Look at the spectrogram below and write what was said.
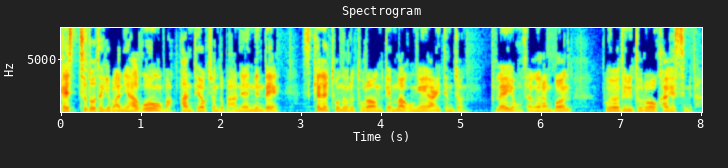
베스트도 되게 많이 하고 막판 대역전도 많이 했는데 스켈레톤으로 돌아온 깻마공의 아이템전 플레이 영상을 한번 보여드리도록 하겠습니다.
